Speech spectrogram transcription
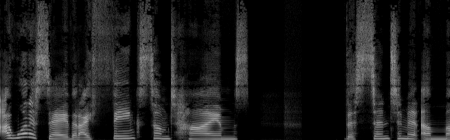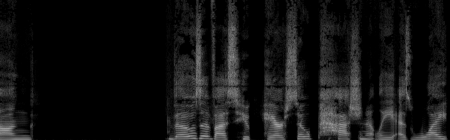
I want to say that I think sometimes the sentiment among those of us who care so passionately as white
